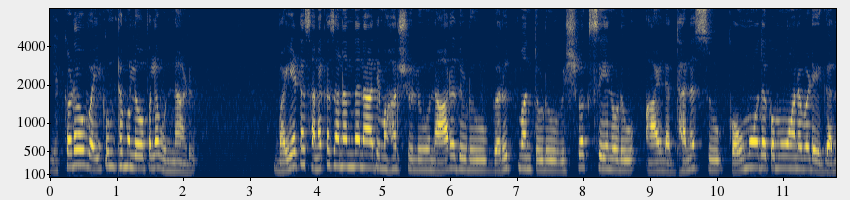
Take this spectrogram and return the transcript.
ఎక్కడో వైకుంఠము లోపల ఉన్నాడు. బయట సనక సనందనాది మహర్షులు నారదుడు గరుత్మంతుడు విశ్వక్సేనుడు ఆయన ధనస్సు కౌమోదకము అనబడే గద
